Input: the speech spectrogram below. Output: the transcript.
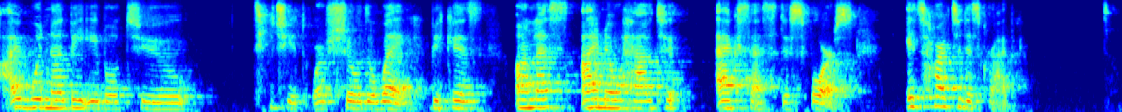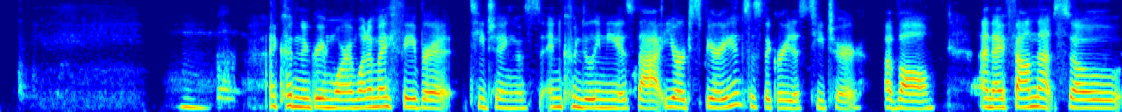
I would not be able to teach it or show the way because unless I know how to access this force, it's hard to describe. I couldn't agree more. And one of my favorite teachings in Kundalini is that your experience is the greatest teacher of all. And I found that so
